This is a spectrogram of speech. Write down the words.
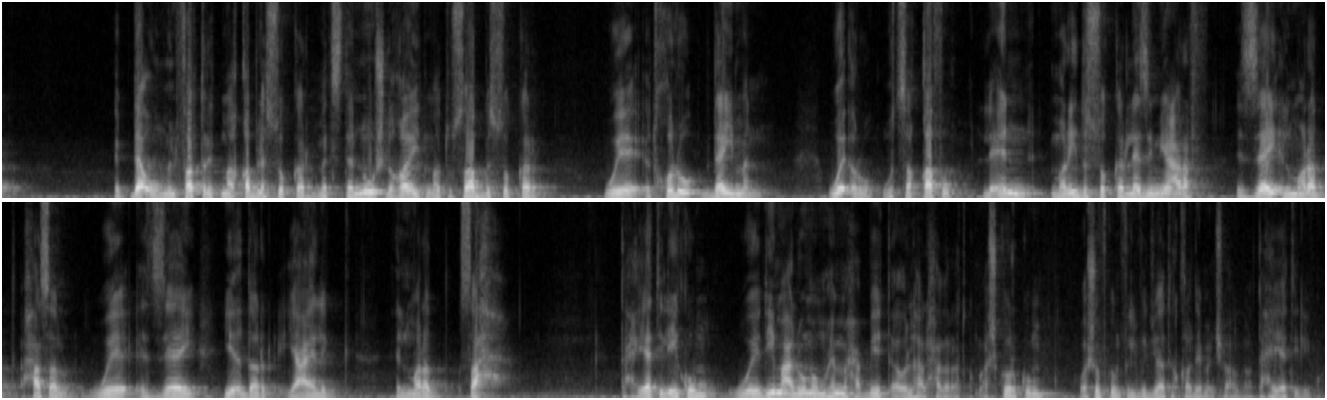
ابدأوا من فترة ما قبل السكر ما تستنوش لغاية ما تصاب بالسكر وادخلوا دايما واقروا وتثقفوا لأن مريض السكر لازم يعرف إزاي المرض حصل وإزاي يقدر يعالج المرض صح. تحياتي ليكم ودي معلومة مهمة حبيت أقولها لحضراتكم. أشكركم وأشوفكم في الفيديوهات القادمة إن شاء الله. تحياتي ليكم.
